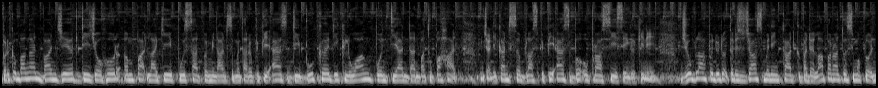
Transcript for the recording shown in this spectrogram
Perkembangan banjir di Johor, empat lagi pusat pemindahan sementara PPS dibuka di Keluang, Pontian dan Batu Pahat menjadikan 11 PPS beroperasi sehingga kini. Jumlah penduduk terjejas meningkat kepada 856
